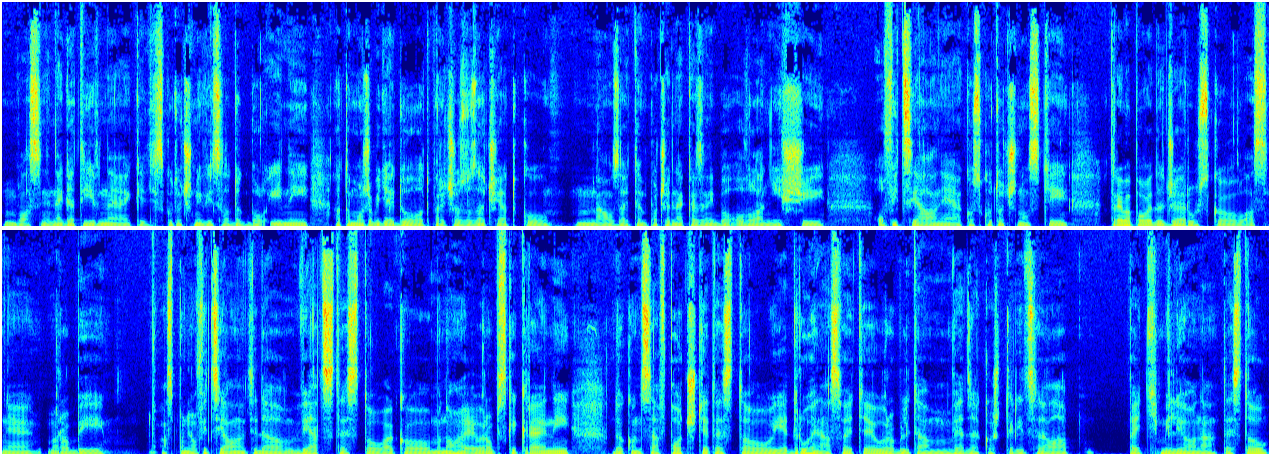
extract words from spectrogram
vlastne negatívne, aj keď skutočný výsledok bol iný. A to môže byť aj dôvod, prečo zo začiatku naozaj ten počet nakazených bol oveľa nižší oficiálne ako v skutočnosti. Treba povedať, že Rusko vlastne robí aspoň oficiálne teda viac testov ako mnohé európske krajiny. Dokonca v počte testov je druhé na svete. Urobili tam viac ako 4, 5 milióna testov,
